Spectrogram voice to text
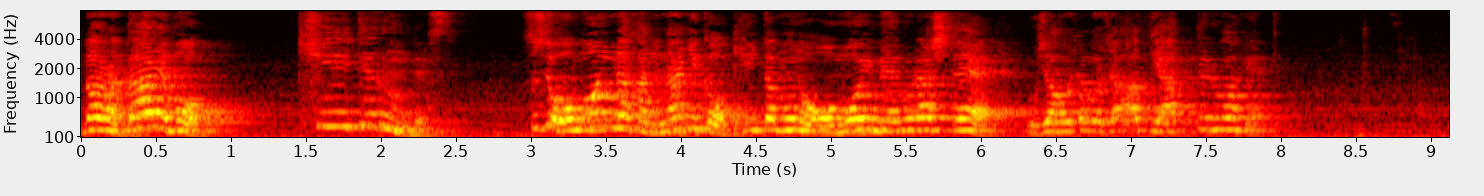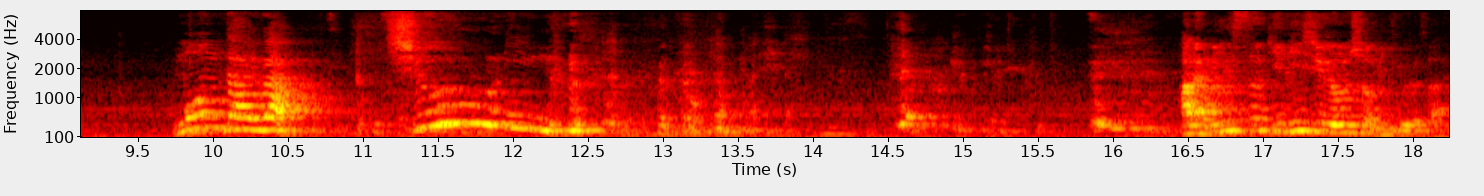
だから誰も聞いてるんです。そして思いの中で何かを聞いたものを思い巡らしてうじゃうじゃうじゃってやってるわけ。問題はチューニング。あれ民数記24章見てください。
